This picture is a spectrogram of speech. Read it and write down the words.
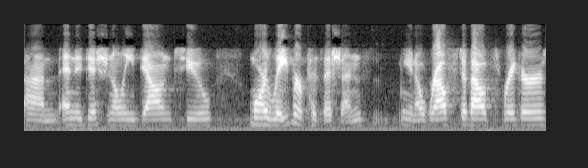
um, and additionally down to more labor positions, you know, roustabouts, riggers,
